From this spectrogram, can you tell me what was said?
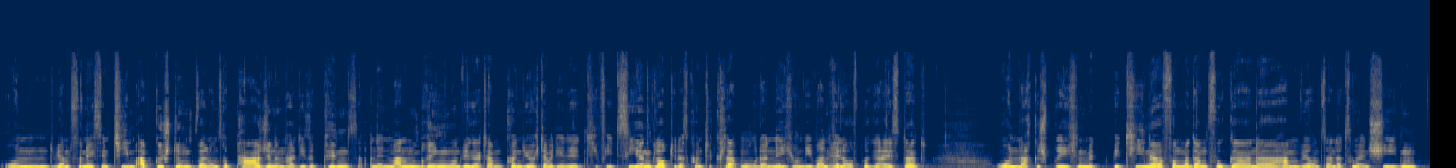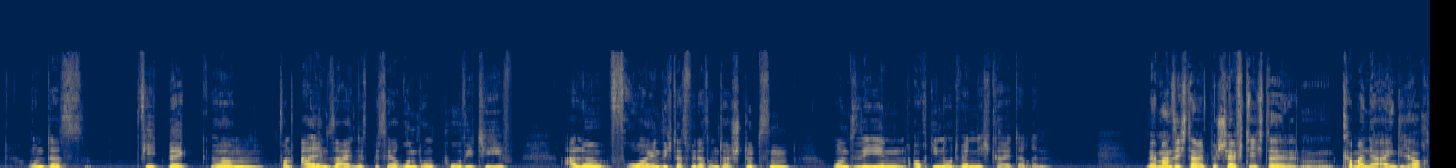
Und wir haben zunächst im Team abgestimmt, weil unsere Paginnen halt diese Pins an den Mann bringen und wir gesagt haben, könnt ihr euch damit identifizieren? Glaubt ihr, das könnte klappen oder nicht? Und die waren hellauf begeistert. Und nach Gesprächen mit Bettina von Madame Fogana haben wir uns dann dazu entschieden. Und das Feedback ähm, von allen Seiten ist bisher rundum positiv. Alle freuen sich, dass wir das unterstützen und sehen auch die Notwendigkeit darin. Wenn man sich damit beschäftigt, kann man ja eigentlich auch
